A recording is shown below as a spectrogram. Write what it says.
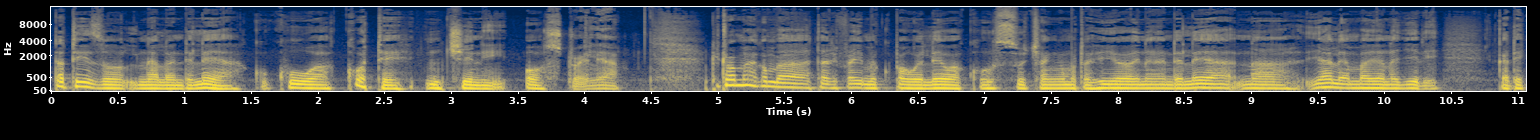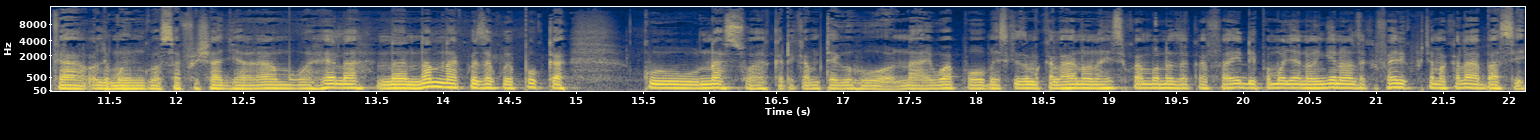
tatizo linaloendelea kukua kote nchini Australia. Tutuamaya kwamba taarifa hii imekupa uelewa kuhusu changamoto hiyo inayoendelea na yale ambayo yanajiri katika ulimwengu wa usafirishaji haramu wa hela na namna ya kuweza kuepuka kunaswa katika mtego huo. Na iwapo umesikiza makala hano unahisi kwamba unaweza kafaidi pamoja na wengine wanaweza kafaidi kupitia makala basi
